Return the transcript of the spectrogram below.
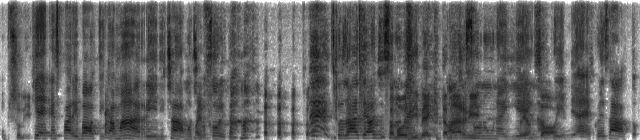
Obsoleto. chi è che spara i botti, Ma- tamarri, diciamocelo solo i tamarri. Scusate, oggi sono Famosi una- vecchi tamarri Oggi sono una iena, brianzoli. quindi ecco, esatto.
